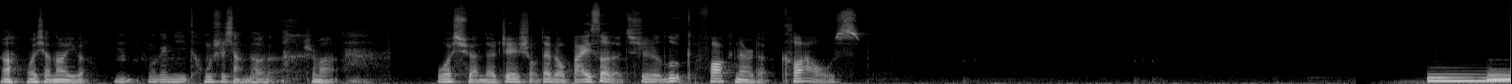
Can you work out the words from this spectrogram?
啊，我想到一个，嗯，我跟你同时想到的，是吗？我选的这首代表白色的是 Luke Faulkner 的《Clouds》。thank you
